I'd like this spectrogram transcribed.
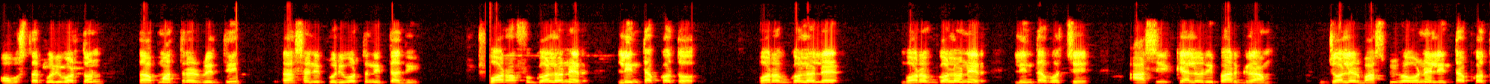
অবস্থার পরিবর্তন, তাপমাত্রার বৃদ্ধি, রাসায়নিক পরিবর্তন ইত্যাদি। বরফ গলনের লিনতাপ কত? বরফ গলনের বরফ গলনের লিনতাপ হচ্ছে আশি ক্যালোরি পার গ্রাম। জলের বাষ্পীভবনের লিনতাপ কত?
